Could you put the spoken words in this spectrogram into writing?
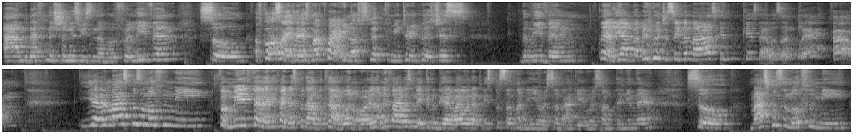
And the definition is reasonable for leave-in. So, of course, like there's not quite enough slip for me to repurchase the leave-in. Clearly, I'm not repurchasing the mask in case that was unclear. Um, yeah, the mask was enough for me. For me, it felt like if I just put avocado and oil, and if I was making a DIY, I would at least put some honey or some agave or something in there. So mask was enough for me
